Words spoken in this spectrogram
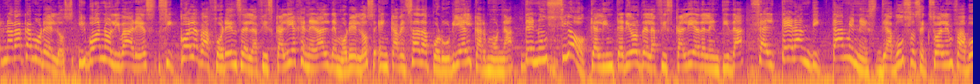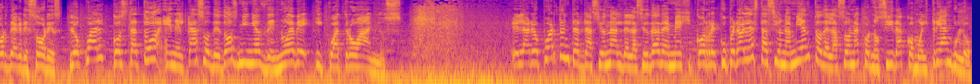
Cuernavaca, Morelos, Ivonne Olivares, psicóloga forense de la Fiscalía General de Morelos, encabezada por Uriel Carmona, denunció que al interior de la Fiscalía de la entidad se alteran dictámenes de abuso sexual en favor de agresores, lo cual constató en el caso de dos niñas de 9 y 4 años. El Aeropuerto Internacional de la Ciudad de México recuperó el estacionamiento de la zona conocida como el Triángulo,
